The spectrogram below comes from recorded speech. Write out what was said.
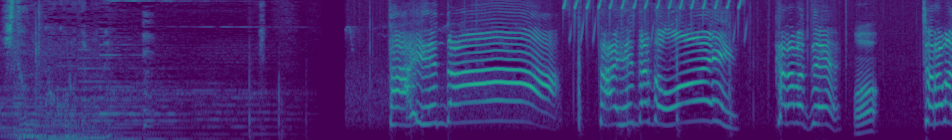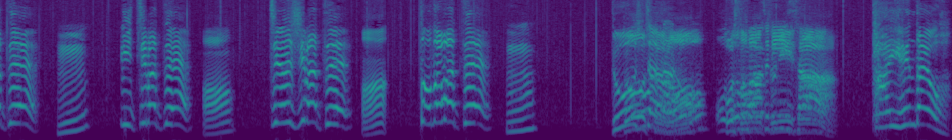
人の心でもね。大変だ大変だぞおい!カラマツあ?チョロマツん?市松!あ?中始松!あ?トドマツん?どうしたの？おそ松兄さん。大変だよ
